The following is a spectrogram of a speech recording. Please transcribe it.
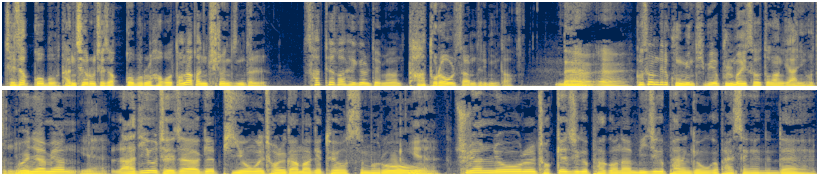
제작 거부, 단체로 제작 거부를 하고 떠나간 출연진들 사태가 해결되면 다 돌아올 사람들입니다. 네. 그 사람들이 국민 TV에 불만 있어서 떠난 게 아니거든요. 왜냐하면 예. 라디오 제작의 비용을 절감하게 되었으므로 예. 출연료를 적게 지급하거나 미지급하는 경우가 발생했는데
